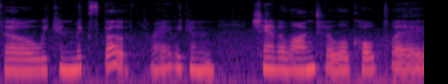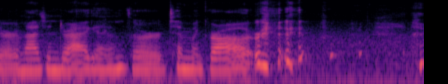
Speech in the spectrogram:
So we can mix both, right? We can chant along to a little Coldplay or Imagine Dragons or Tim McGraw. Or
